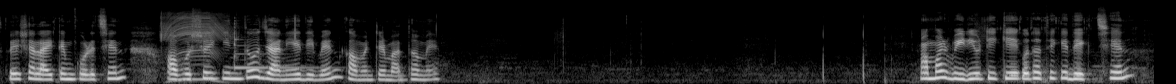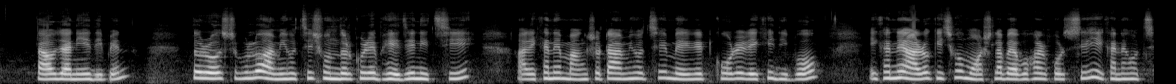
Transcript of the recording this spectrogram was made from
স্পেশাল আইটেম করেছেন অবশ্যই কিন্তু জানিয়ে দিবেন কমেন্টের মাধ্যমে। আমার ভিডিওটি কে কোথা থেকে দেখছেন তাও জানিয়ে দিবেন। তো রোস্টগুলো আমি হচ্ছে সুন্দর করে ভেজে নিচ্ছি। আর এখানে মাংসটা আমি হচ্ছে ম্যারিনেট করে রেখে দিব। এখানে আরও কিছু মশলা ব্যবহার করছি। এখানে হচ্ছে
